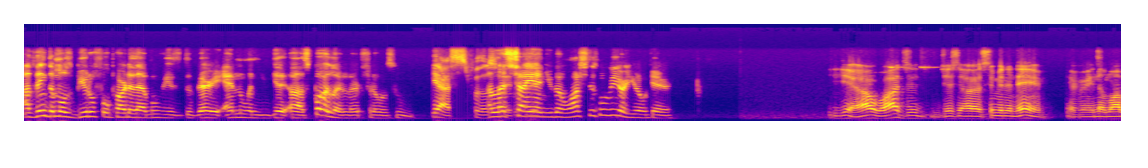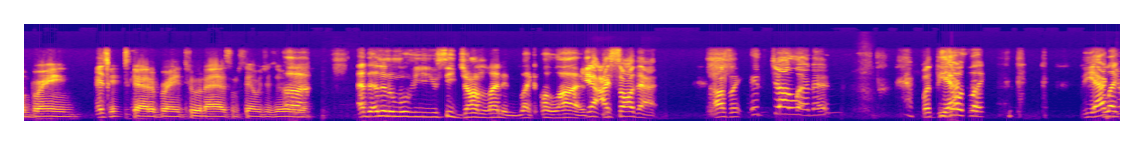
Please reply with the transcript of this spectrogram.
I think the most beautiful part of that movie is the very end when you get uh spoiler alert for those who Yes, for those. unless that- Cheyenne, you gonna watch this movie or you don't care. Yeah, I'll watch it. Just uh, send me the name. I mean, no, my brain It's gets scatterbrained too, and I had some sandwiches earlier. Uh, at the end of the movie, you see John Lennon like alive. yeah, I saw that. I was like, it's John Lennon. But the he actor, goes like, the actor, like-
